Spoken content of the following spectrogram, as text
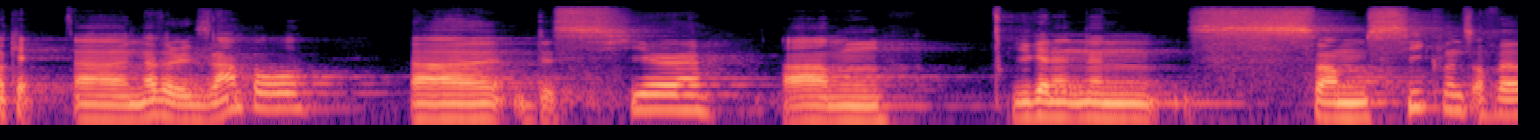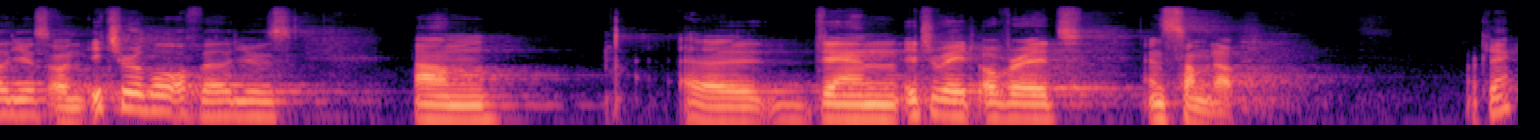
okay. Uh, another example. Uh, this here. Um, you get in some sequence of values or an iterable of values, um, uh, then iterate over it and sum it up. Okay?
